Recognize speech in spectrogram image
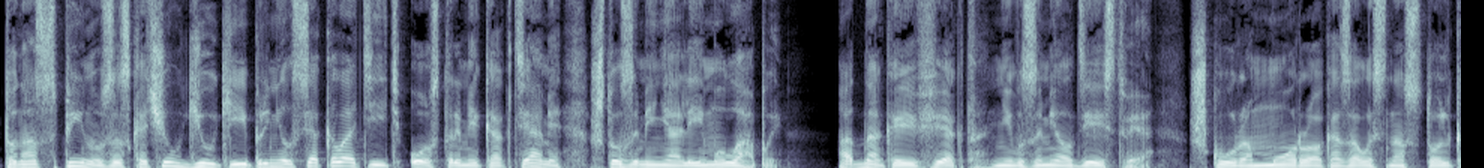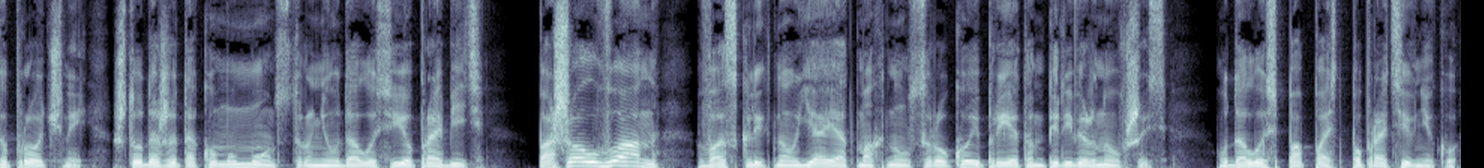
то на спину заскочил Гюки и принялся колотить острыми когтями, что заменяли ему лапы. Однако эффект не возымел действия. Шкура Мору оказалась настолько прочной, что даже такому монстру не удалось ее пробить. «Пошел вон!» — воскликнул я и отмахнулся рукой, при этом перевернувшись. Удалось попасть по противнику.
